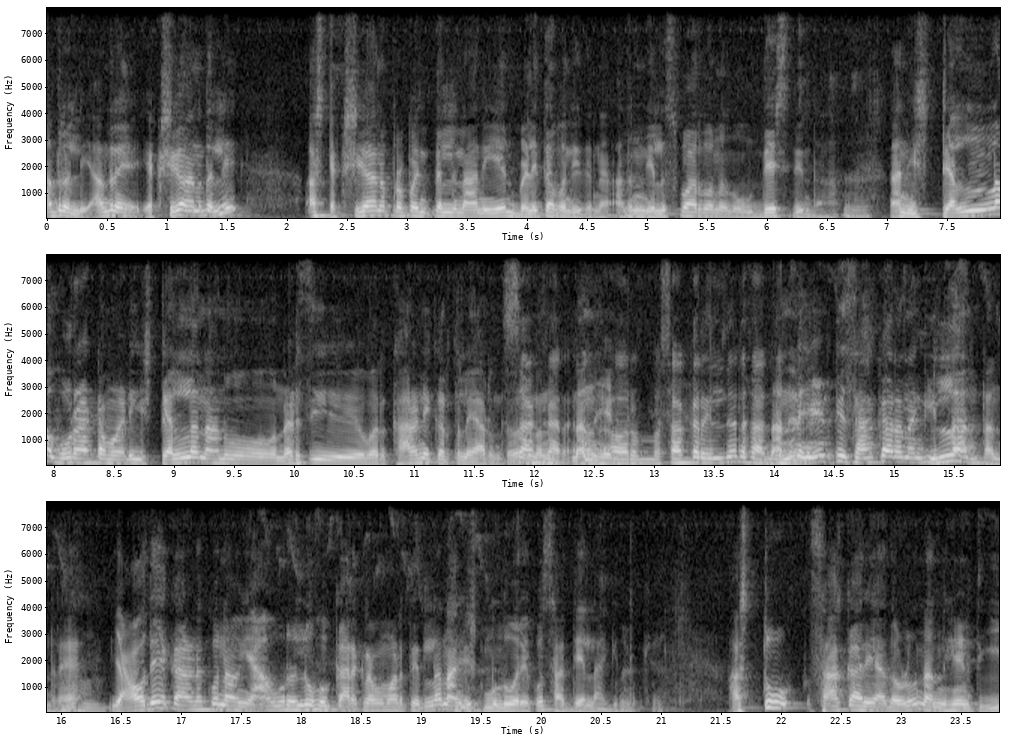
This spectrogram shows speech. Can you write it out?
ಅದರಲ್ಲಿ ಅಂದ್ರೆ ಯಕ್ಷಗಾನದಲ್ಲಿ ಅಷ್ಟು ಯಕ್ಷಗಾನ ಪ್ರಪಂಚದಲ್ಲಿ ನಾನು ಏನು ಬೆಳೀತಾ ಬಂದಿದ್ದೇನೆ ಅದನ್ನು ನಿಲ್ಲಿಸಬಾರ್ದು ಅನ್ನೋ ಉದ್ದೇಶದಿಂದ ನಾನು ಇಷ್ಟೆಲ್ಲ ಹೋರಾಟ ಮಾಡಿ ಇಷ್ಟೆಲ್ಲ ನಾನು ನಡೆಸಿ ಅವರ ಕಾರಣೀಕರ್ತಲ್ಲ ಯಾರು ಅಂತ ನನ್ನ-. ಸಹಕಾರ. ಇಲ್ಲದೆ ನನ್ನ ಹೆಂಡತಿ ಸಹಕಾರ ನಂಗೆ ಇಲ್ಲ ಅಂತಂದ್ರೆ ಯಾವುದೇ ಕಾರಣಕ್ಕೂ ನಾವು ಯಾವ ಊರಲ್ಲೂ ಹೋಗಿ ಕಾರ್ಯಕ್ರಮ ಮಾಡ್ತಿರಲಿಲ್ಲ ನಾನು ಇಷ್ಟು ಮುಂದುವರಿಯೋಕ್ಕೂ ಸಾಧ್ಯ ಇಲ್ಲ ಆಗಿತ್ತು. ಅಷ್ಟು ಸಹಕಾರಿಯಾದವಳು ನನ್ನ ಹೆಂಡತಿ. ಈ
